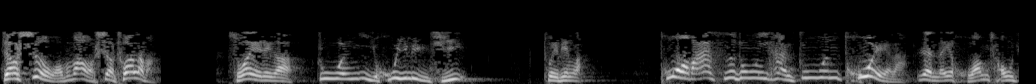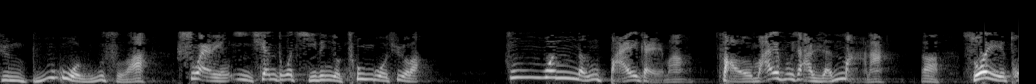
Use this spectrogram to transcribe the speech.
这要射我不把我射穿了吗？所以这个朱温一挥令旗，退兵了。拓跋思忠一看朱温退了，认为黄巢军不过如此啊，率领一千多骑兵就冲过去了。朱温能白给吗？早埋伏下人马呢啊！所以拓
